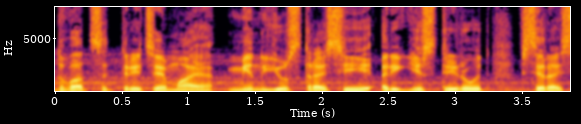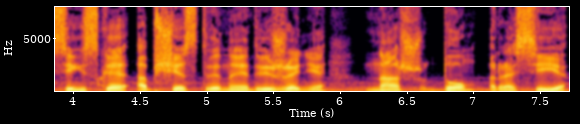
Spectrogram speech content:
23 мая. Минюст России регистрирует Всероссийское общественное движение «Наш дом Россия».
